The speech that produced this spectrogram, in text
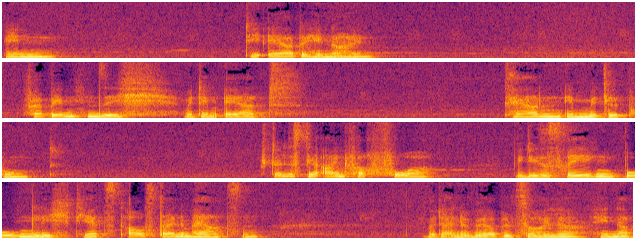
in die Erde hinein verbinden sich mit dem Erdkern im Mittelpunkt. Stell es dir einfach vor, wie dieses Regenbogenlicht jetzt aus deinem Herzen über deine Wirbelsäule hinab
